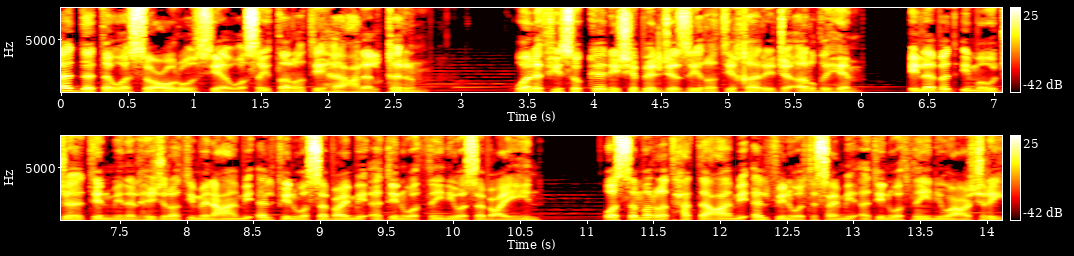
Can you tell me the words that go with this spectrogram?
أدى توسع روسيا وسيطرتها على القرم ونفي سكان شبه الجزيرة خارج أرضهم إلى بدء موجات من الهجرة من عام 1772 واستمرت حتى عام 1922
